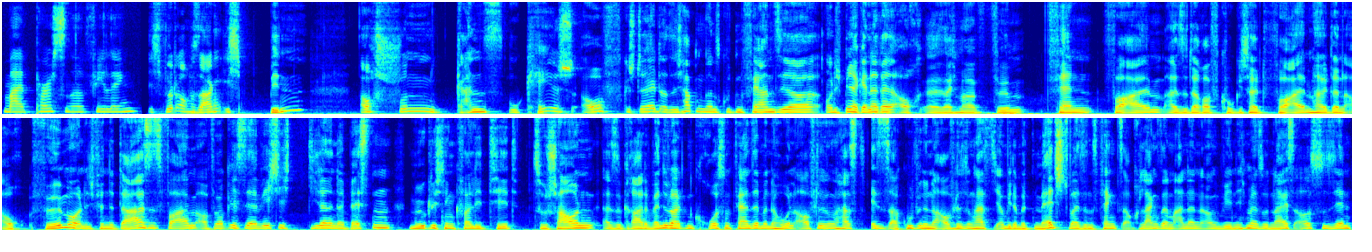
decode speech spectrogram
my personal feeling. Ich würde auch sagen, ich bin auch schon ganz okayisch aufgestellt. Also ich habe einen ganz guten Fernseher und ich bin ja generell auch, äh, sag ich mal, Filmfan vor allem. Also darauf gucke ich halt vor allem halt dann auch Filme und ich finde, da ist es vor allem auch wirklich sehr wichtig, die dann in der besten möglichen Qualität zu schauen. Also gerade wenn du halt einen großen Fernseher mit einer hohen Auflösung hast, ist es auch gut, wenn du eine Auflösung hast, die irgendwie damit matcht, weil sonst fängt es auch langsam an, dann irgendwie nicht mehr so nice auszusehen.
